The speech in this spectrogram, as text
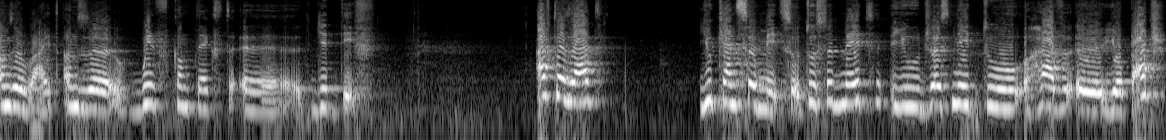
on the right, on the with context uh, git diff. After that, you can submit. So to submit, you just need to have uh, your patch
